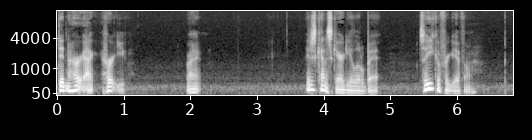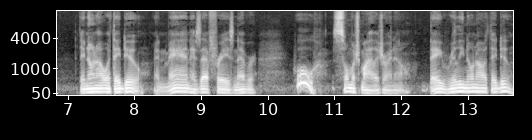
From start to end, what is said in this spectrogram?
didn't hurt hurt you, right? They just kind of scared you a little bit, so you can forgive them. They know not what they do, and man, has that phrase never. Whew, so much mileage right now. They really know not what they do.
